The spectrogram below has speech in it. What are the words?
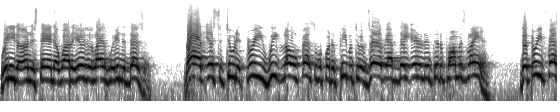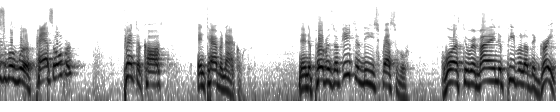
We need to understand that while the Israelites were in the desert, God instituted three week long festivals for the people to observe after they entered into the promised land. The three festivals were Passover, Pentecost, and Tabernacles. And the purpose of each of these festivals was to remind the people of the great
